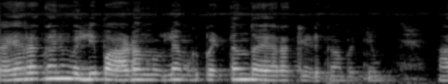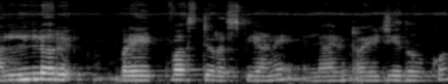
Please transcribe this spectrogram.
തയ്യാറാക്കാനും വലിയ പാടൊന്നുമില്ല. നമുക്ക് പെട്ടെന്ന് തയ്യാറാക്കി എടുക്കാൻ പറ്റും. നല്ലൊരു ബ്രേക്ക്ഫാസ്റ്റ് റെസിപ്പിയാണ് എല്ലാവരും ട്രൈ ചെയ്ത് നോക്കുക.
